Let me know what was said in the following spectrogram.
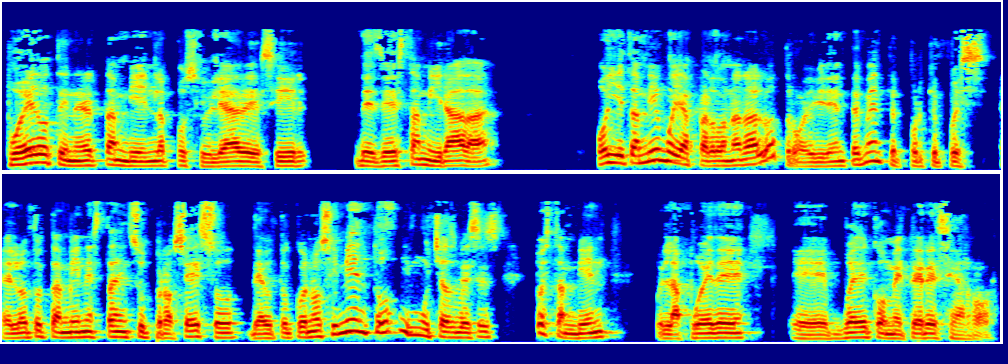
puedo tener también la posibilidad de decir desde esta mirada, oye, también voy a perdonar al otro, evidentemente, porque pues el otro también está en su proceso de autoconocimiento y muchas veces pues también la puede, eh, puede cometer ese error.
